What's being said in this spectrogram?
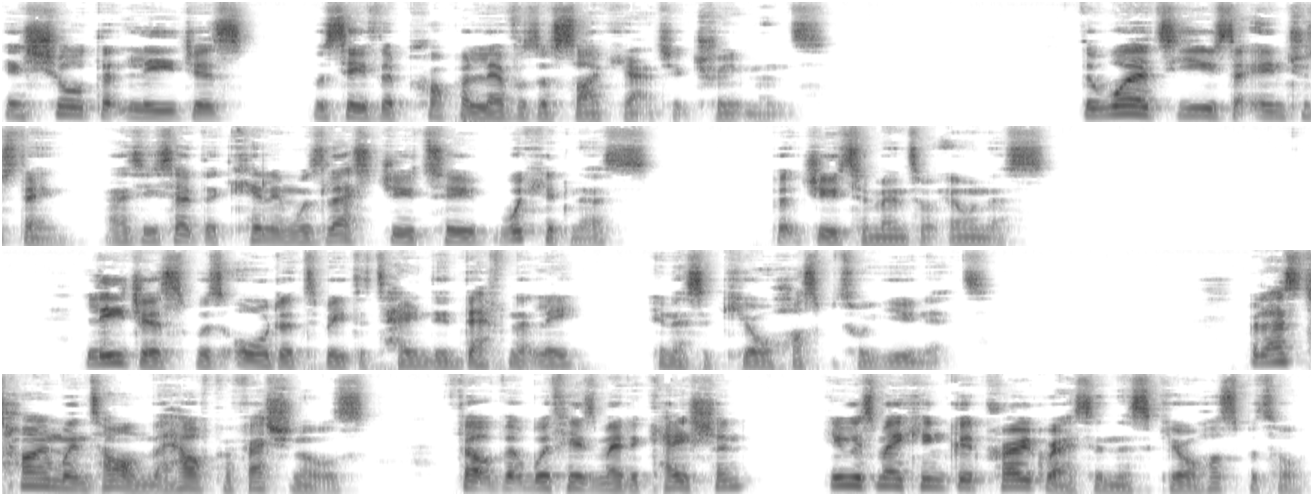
ensured that Leigers received the proper levels of psychiatric treatment. The words used are interesting, as he said the killing was less due to wickedness, but due to mental illness. Leigers was ordered to be detained indefinitely in a secure hospital unit. But as time went on, the health professionals felt that with his medication, he was making good progress in the secure hospital.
